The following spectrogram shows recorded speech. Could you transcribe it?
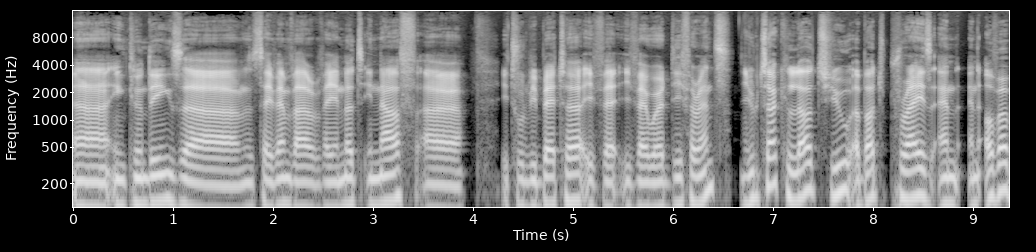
uh, including the, say them that they are not enough. Uh, it would be better if they, if they were different. You talk a lot, you, about praise and, and other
